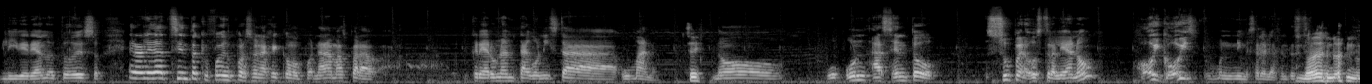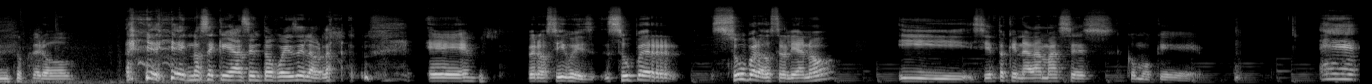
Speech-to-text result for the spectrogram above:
liderando todo eso. En realidad siento que fue un personaje como nada más para crear un antagonista humano. Sí. No un acento súper australiano. ¡Hoy, guys! Bueno, ni me sale el acento. No, no, no, no. Pero no sé qué acento fue ese, la verdad. Eh, pero sí, güey, súper, súper australiano. Y siento que nada más es como que... eh,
